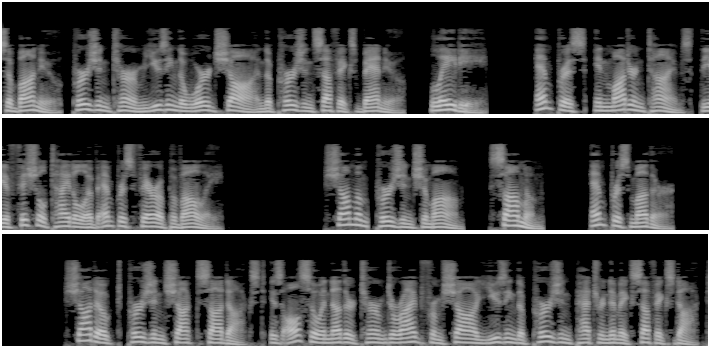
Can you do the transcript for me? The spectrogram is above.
Sabanu, Persian term using the word Shah and the Persian suffix banu lady", Empress, in modern times, the official title of Empress Farah Pahlavi. Shamam Persian Shamam, Samam, Empress Mother. Shadokht Persian Shakht Sadokht is also another term derived from Shah using the Persian patronymic suffix dokht,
